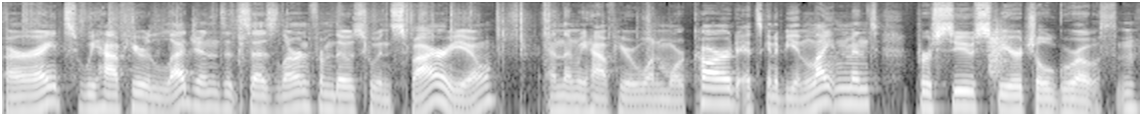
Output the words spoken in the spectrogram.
All right, we have here Legends. It says, learn from those who inspire you. And then we have here one more card. It's going to be Enlightenment, pursue spiritual growth. Mm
